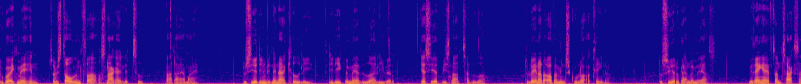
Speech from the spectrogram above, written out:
Du går ikke med hende, så vi står udenfor og snakker i lidt tid. Bare dig og mig. Du siger, at dine veninder er kedelige, fordi de ikke vil med videre alligevel. Jeg siger, at vi snart tager videre. Du læner dig op af mine skuldre og griner. Du siger, at du gerne vil med os. Vi ringer efter en taxa,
